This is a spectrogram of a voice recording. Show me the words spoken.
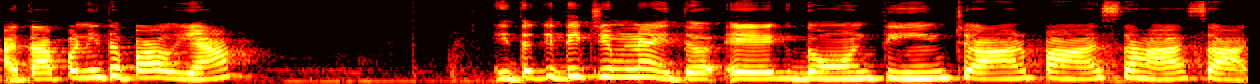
आता आपण इथं पाहूया. इथं किती चिमण्या इथं एक दोन तीन चार पाच सहा सात.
